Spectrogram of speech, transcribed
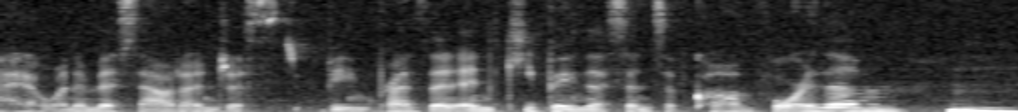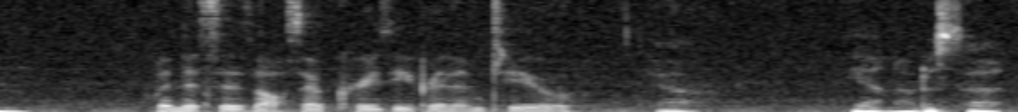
I don't want to miss out on just being present and keeping a sense of calm for them Mm, when this is also crazy for them too. yeah. Yeah, notice that.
